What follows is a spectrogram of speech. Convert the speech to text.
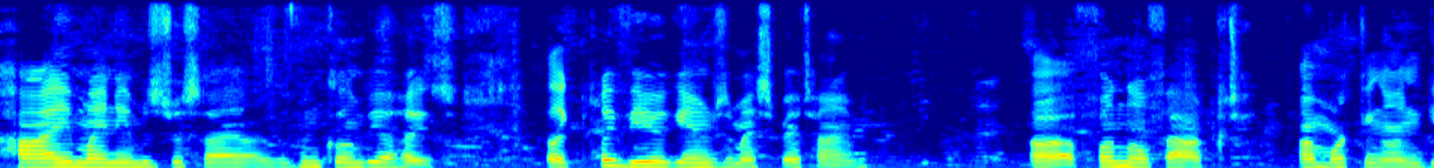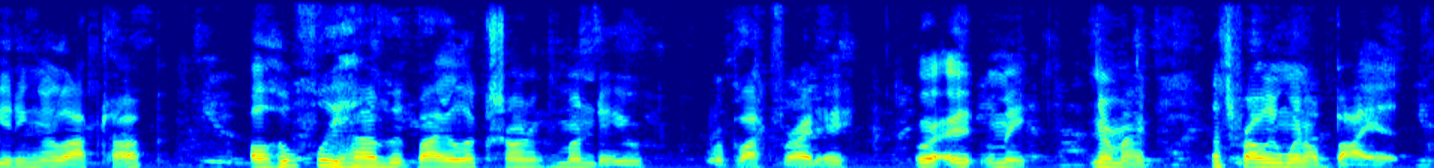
Hi, my name is Josiah. I live in Columbia Heights. I like to play video games in my spare time. Uh, fun little fact I'm working on getting a laptop. I'll hopefully have it by Electronic Monday or Black Friday. Or, uh, wait, never mind. That's probably when I'll buy it.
